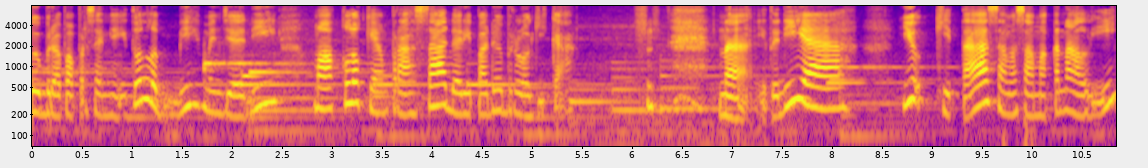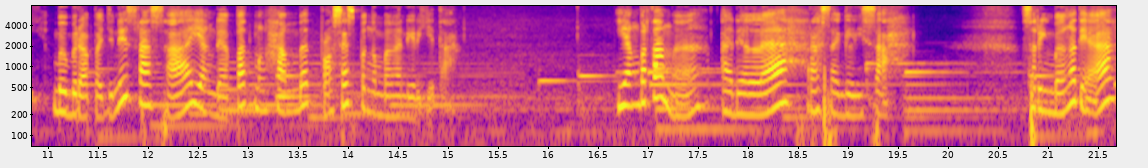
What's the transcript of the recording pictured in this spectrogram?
beberapa persennya itu lebih menjadi makhluk yang perasa daripada berlogika. nah, itu dia. Yuk kita sama-sama kenali beberapa jenis rasa yang dapat menghambat proses pengembangan diri kita. Yang pertama adalah rasa gelisah. Sering banget ya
